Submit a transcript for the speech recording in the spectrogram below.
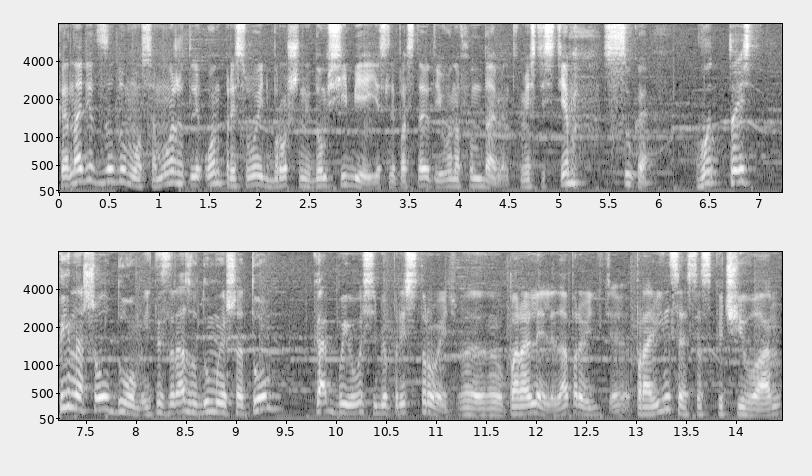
Канадец задумался, может ли он присвоить брошенный дом себе, если поставит его на фундамент. Вместе с тем, сука, вот, то есть ты нашел дом, и ты сразу думаешь о том, как бы его себе пристроить. Э, ну, параллели, да, проведите. Провинция Соскочеван,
